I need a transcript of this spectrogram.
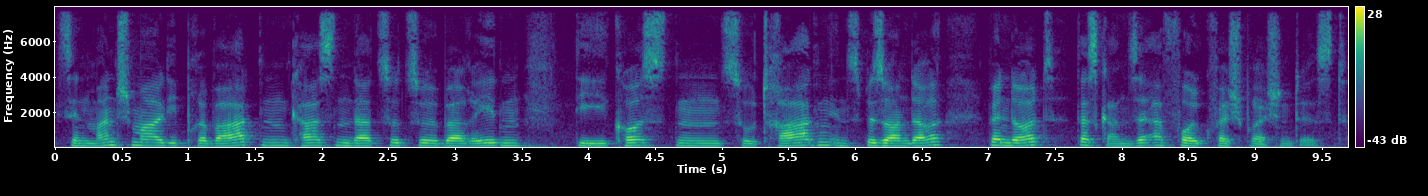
sind manchmal die privaten Kassen dazu zu überreden, die Kosten zu tragen, insbesondere wenn dort das Ganze erfolgversprechend ist.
